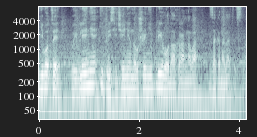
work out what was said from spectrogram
Его цель – выявление и пресечение нарушений природоохранного законодательства.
